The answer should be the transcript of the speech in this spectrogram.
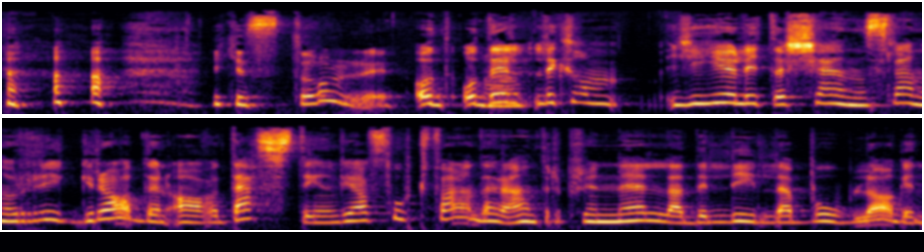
Vilken story! Och, och det liksom ger ju lite känslan och ryggraden av Dustin. Vi har fortfarande det här entreprenöriella, det lilla bolaget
